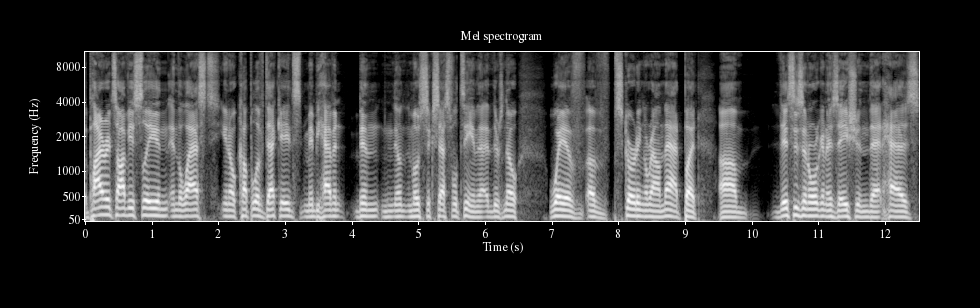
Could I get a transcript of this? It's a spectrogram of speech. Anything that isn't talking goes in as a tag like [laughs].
The Pirates, obviously, in, in the last you know couple of decades, maybe haven't been you know, the most successful team. There's no way of of skirting around that. But um, this is an organization that has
